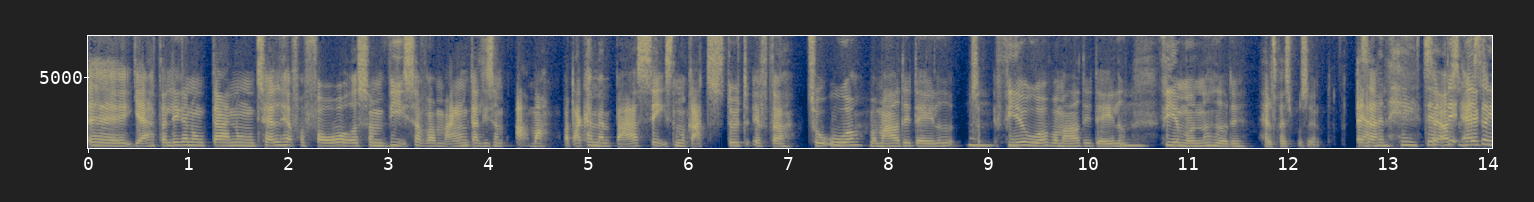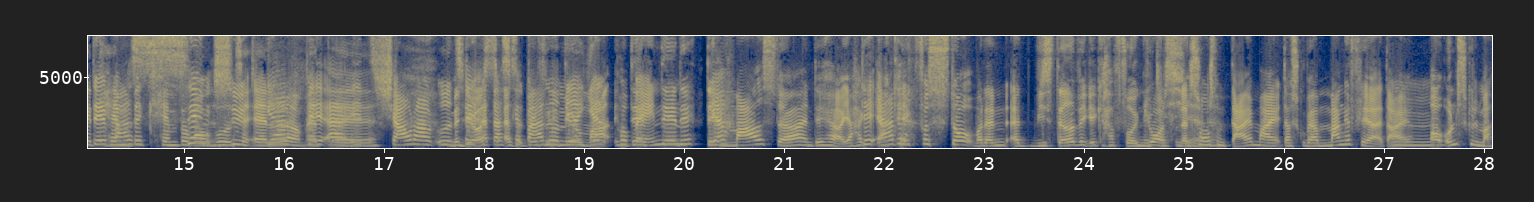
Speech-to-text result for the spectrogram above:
Øh, ja, der ligger nogle, der er nogle tal her fra foråret, som viser, hvor mange der ligesom ammer. Og der kan man bare se sådan ret stødt efter to uger, hvor meget det er dalet. Mm. Fire uger, hvor meget det er dalet. Mm. Fire måneder hedder det 50 procent. Altså, ja, men hey, det er så også virkelig et det er kæmpe, bare kæmpe råb ud til alle ja, om, det at, er øh, et shout-out ud Men til, det også, at der altså, skal det er bare noget det er mere meget, hjælp på det, banen. Det, det, det, det er ja. meget større end det her. Jeg, har, Det jeg er kan det. ikke forstå, hvordan at vi stadigvæk ikke har fået gjort sådan, at sådan som dig, mig, der skulle være mange flere af dig. Mm. Og undskyld mig,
